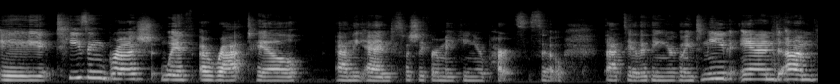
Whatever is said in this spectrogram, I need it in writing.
a teasing brush with a rat tail on the end, especially for making your parts. So that's the other thing you're going to need. And um,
